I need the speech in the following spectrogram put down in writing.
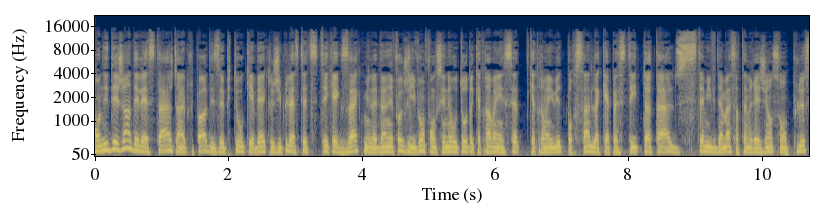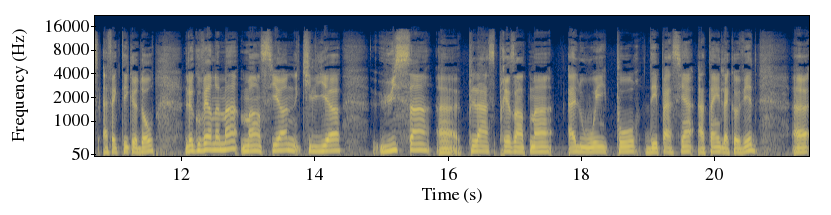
On est déjà en délestage dans la plupart des hôpitaux au Québec. J'ai plus la statistique exacte, mais la dernière fois que j'ai vu, on fonctionnait autour de 87-88% de la capacité totale du système. Évidemment, certaines régions sont plus affectées que d'autres. Le gouvernement mentionne qu'il y a 800 euh, places présentement allouées pour des patients atteints de la COVID. Euh,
